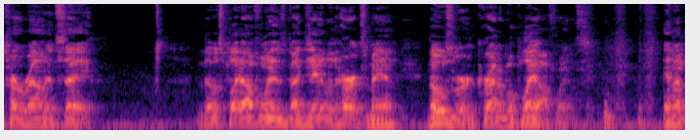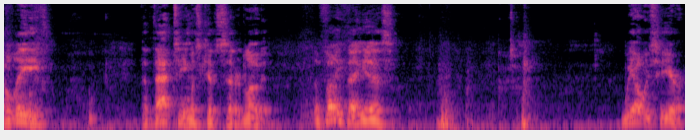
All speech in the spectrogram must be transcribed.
turn around and say those playoff wins by Jalen Hurts, man, Those were incredible playoff wins. And I believe that that team was considered loaded. The funny thing is, we always hear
